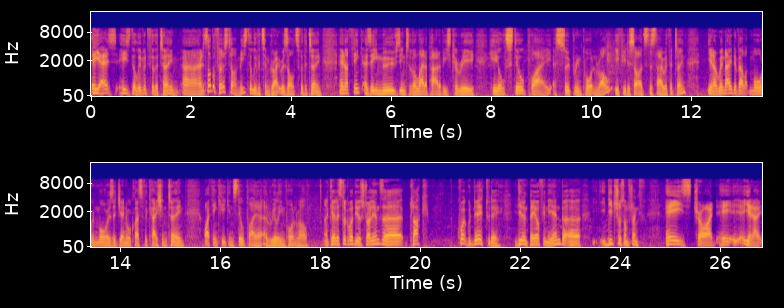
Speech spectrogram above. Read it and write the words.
He has. He's delivered for the team. Uh, and it's not the first time. He's delivered some great results for the team. And I think as he moves into the latter part of his career, he'll still play a super important role if he decides to stay with the team. You know, when they develop more and more as a general classification team, I think he can still play a, a really important role. Okay, let's talk about the Australians. Uh, Clarke, quite a good day today. He didn't pay off in the end, but uh, he did show some strength he's tried. He, you know,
